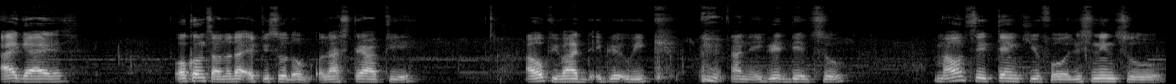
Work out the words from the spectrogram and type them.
Hi guys, welcome to another episode of Last Therapy. I hope you've had a great week and a great day too. I want to say thank you for listening to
